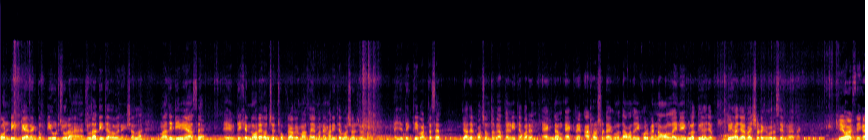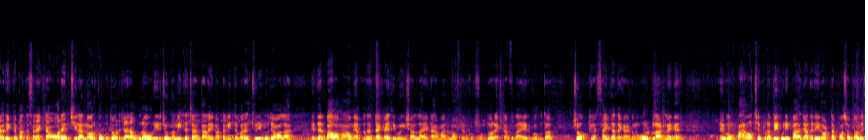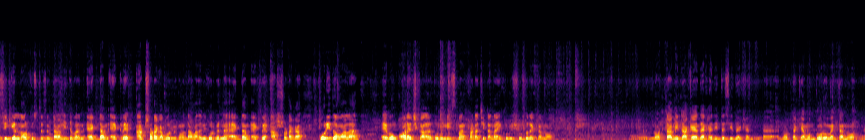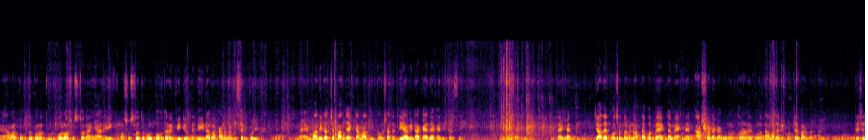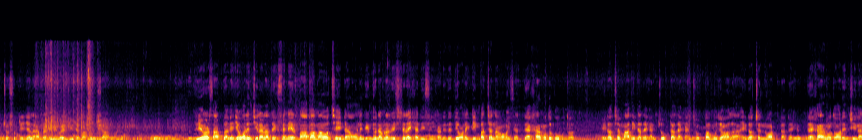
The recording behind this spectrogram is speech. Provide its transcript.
বন্ডিং পেয়ার একদম পিওর জোড়া হ্যাঁ জোড়া দিতে হবে না, ইনশাল্লাহ। মাদি ডিমে আছে, এই দেখে নরে হচ্ছে ঠোকরাবে মাথায় মানে হাড়িতে বসার জন্য। এই যে দেখতেই পারতেছেন, যাদের পছন্দ হবে আপনারা নিতে পারেন, একদম এক রেট আঠারোশো টাকা, কোনো দামাদামি করবেন না অনলাইনে এগুলো দুই হাজার দুই হাজার বাইশশো টাকা করে সেল হয়ে থাকে। ভিউয়ার্স এখানে দেখতে পাচ্ছেন একটা অরেঞ্জ চিলা নর কবুতর, যারা উড়াউড়ির জন্য নিতে চান, তারা এই নরটা নিতে পারেন, চুরি মুজাওয়ালা। এদের বাবা মাও আমি আপনাদের দেখাই দিব, ইনশাল্লাহ। এটা আমার লফটের খুব সুন্দর একটা ফ্লাইয়ের কবুতর। চোখের সাইডটা দেখেন একদম ওল্ড ব্লাড লাইনের এবং পা হচ্ছে পুরো বেগুনি পা। যাদের এই নটটা পছন্দ হবে সিঙ্গেল নর খুঁজতেছেন, তারা নিতে পারেন। একদম এক রেট আটশো টাকা পড়বে কোনো দামাদামি করবেন না। একদম এক রেট আটশো টাকা। করি দমালা এবং অরেঞ্জ কালার কোনো মিসমার্ক ফাটাচিটা নাই। খুবই সুন্দর একটা নট। নটটা আমি ডাকায় দেখায় দিতেছি, দেখেন। নটটা কেমন গরম একটা নট। হ্যাঁ আমার কবুতর কোনো দুর্বল, অসুস্থ নাই। আর এই অসুস্থ, দুর্বল কবুতর আমি ভিডিওতে দিই না বা কারও কাছে সেল করি না। মাদিটা হচ্ছে বাঞ্জা একটা মাদি, তো ওর সাথে দিয়ে আমি ডাকায় দেখাই দিতেছি। ঠিক আছে? দেখেন, যাদের পছন্দ হবে নটটা পড়বে একদম এক রেট আটশো টাকা। কোনো ধরনের কোনো দামাদামি করতে পারবেন না। দেশের চৌষট্টি জেলায় আমরা ডেলিভারি দিতে পারব, ইনশাআল্লাহ। ভিউয়ার্স আগে যে অরেঞ্জ চিলারটা দেখছেন, এর বাবা মা হচ্ছে এটা। অনেক দিন ধরে আমরা রেস্টে রেখে দিছি, কারণ এদের দিয়ে অনেক ডিম বাচ্চা নেওয়া হয়েছে। দেখার মতো কবুতর। এটা হচ্ছে মাদিটা দেখেন, চোখটা দেখেন, ঝোপ্পা মোজাওয়ালা, এটা হচ্ছে নটটা দেখেন। দেখার মতো অরেঞ্জ চিলা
